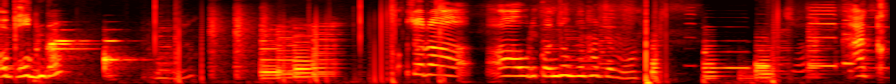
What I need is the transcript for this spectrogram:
어 버그인가? 뭐야? 꺼져라 아 우리 좀 하자 뭐 아, 그-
